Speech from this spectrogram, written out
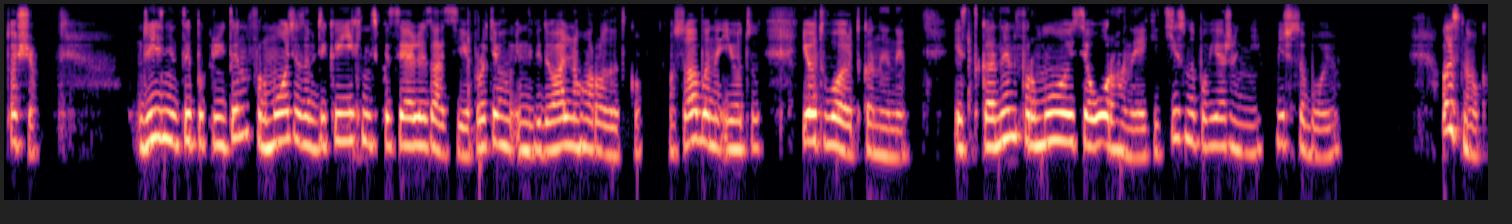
тощо. Різні типи клітин формуються завдяки їхній спеціалізації протягом індивідуального розвитку, особини і, от... і отвору тканини. Із тканин формуються органи, які тісно пов'язані між собою. Висновок.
